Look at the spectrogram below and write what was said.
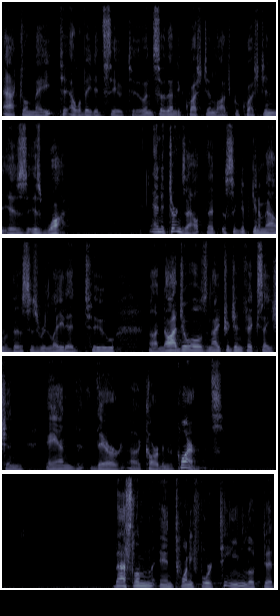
acclimate to elevated CO2. And so then the question, logical question, is, is why? And it turns out that a significant amount of this is related to uh, nodules, nitrogen fixation, and their uh, carbon requirements. Baslam in 2014 looked at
